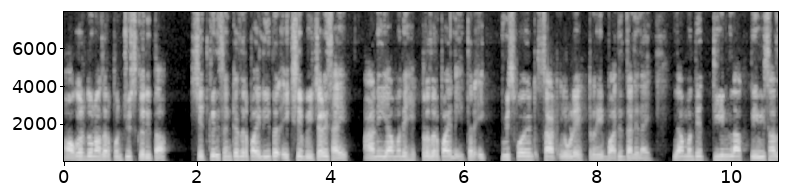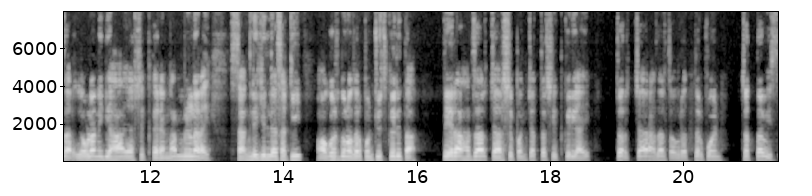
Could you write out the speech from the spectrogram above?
ऑगस्ट दोन हजार पंचवीस करिता शेतकरी संख्या जर पाहिली तर एकशे बेचाळीस आहे. आणि यामध्ये हेक्टर जर पाहिले तर एकवीस पॉईंट साठ एवढे हेक्टर हे बाधित झालेले आहे. यामध्ये तीन लाख तेवीस हजार एवढा निधी हा या शेतकऱ्यांना मिळणार आहे. सांगली जिल्ह्यासाठी ऑगस्ट दोन हजार पंचवीस करिता तेरा हजार चारशे पंच्याहत्तर शेतकरी आहे. तर चार हजार चौऱ्याहत्तर पॉईंट सत्तावीस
